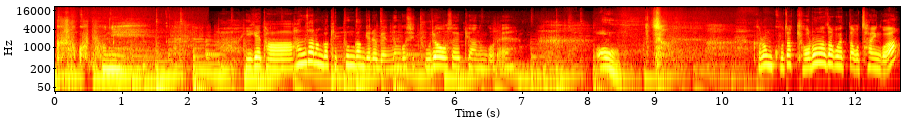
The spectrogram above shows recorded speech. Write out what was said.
그러고 보니 아, 이게 다 한 사람과 깊은 관계를 맺는 것이 두려워서 회피하는 거래. 어우. 그럼 고작 결혼하자고 했다고 차인 거야?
